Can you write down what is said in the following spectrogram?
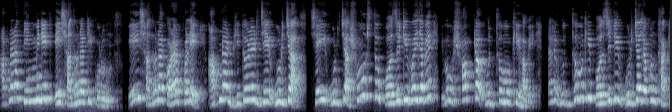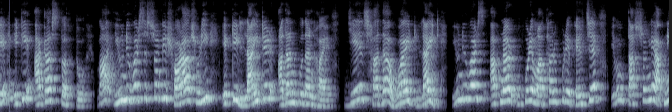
আপনারা তিন মিনিট এই সাধনাটি করুন। এই সাধনা করার ফলে আপনার ভিতরের যে ঊর্জা, সেই ঊর্জা সমস্ত পজিটিভ হয়ে যাবে এবং সবটা ঊর্ধ্বমুখী হবে। তাহলে ঊর্ধ্বমুখী পজিটিভ ঊর্জা যখন থাকে, এটি আকাশ তত্ত্ব বা ইউনিভার্সের সঙ্গে সরাসরি একটি লাইটের আদান প্রদান হয়। যে সাদা হোয়াইট লাইট ইউনিভার্স আপনার উপরে, মাথার উপরে ফেলছে এবং তার সঙ্গে আপনি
